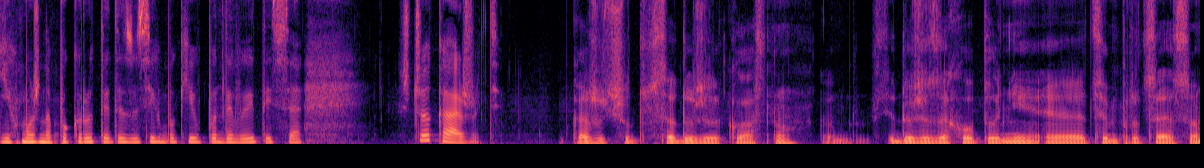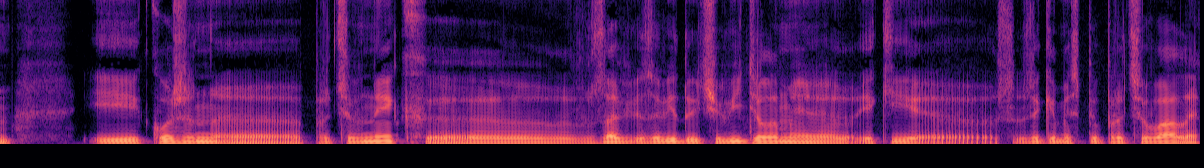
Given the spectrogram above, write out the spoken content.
їх можна покрутити з усіх боків, подивитися. Що кажуть? Кажуть, що все дуже класно, всі дуже захоплені е, цим процесом. І кожен е, працівник, е, завідуючи відділами, які, з якими співпрацювали,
